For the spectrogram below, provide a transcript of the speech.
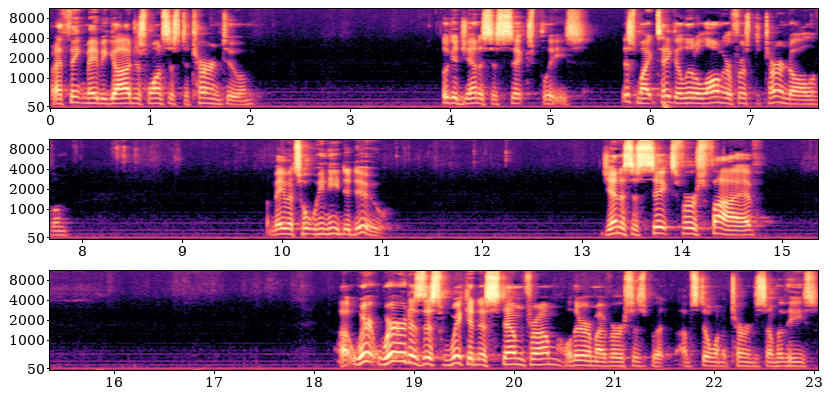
but I think maybe God just wants us to turn to Him. Look at Genesis 6, please. This might take a little longer for us to turn to all of them. But maybe that's what we need to do. Genesis 6, verse 5. Uh, where, where does this wickedness stem from? Well, there are my verses, but I still want to turn to some of these.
